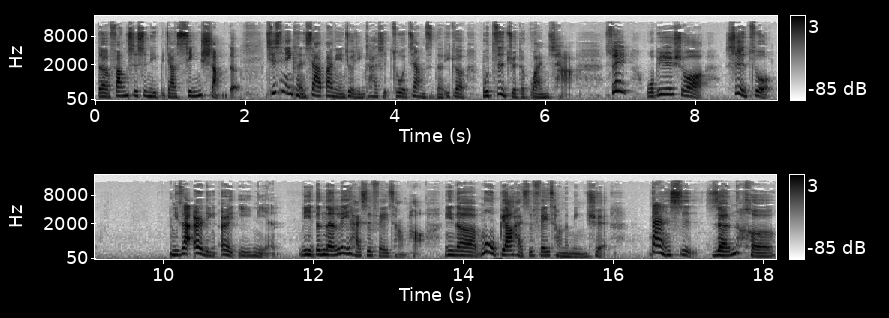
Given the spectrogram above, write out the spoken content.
的方式是你比较欣赏的。其实你可能下半年就已经开始做这样子的一个不自觉的观察，所以我必须说，狮子座，你在二零二一年，你的能力还是非常好，你的目标还是非常的明确，但是人和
